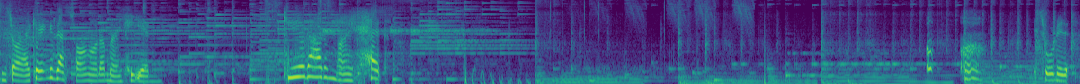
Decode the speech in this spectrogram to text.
I'm sorry, I can't get that song out of my head. Get out of my head. Uh, uh, I sorted it.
